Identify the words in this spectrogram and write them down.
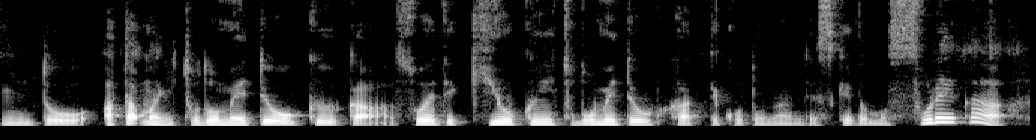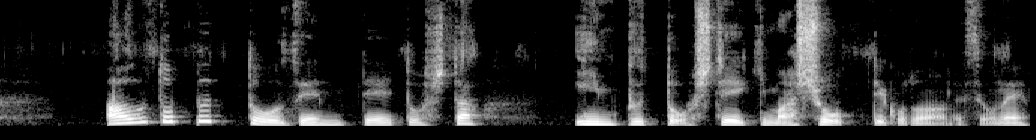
うんと、頭に留めておくか、そうやって記憶に留めておくかってことなんですけども、それがアウトプットを前提としたインプットをしていきましょうっていうことなんですよね。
